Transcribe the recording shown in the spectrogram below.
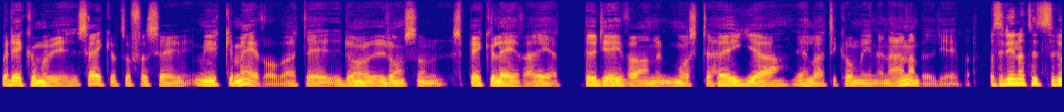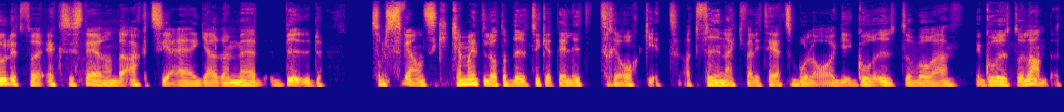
Och det kommer vi säkert att få se mycket mer av. Att det är de, de som spekulerar i att budgivaren måste höja eller att det kommer in en annan budgivare. Alltså det är naturligtvis roligt för existerande aktieägare med bud. Som svensk kan man inte låta bli att tycka att det är lite tråkigt att fina kvalitetsbolag går ut ur, våra, går ut ur landet.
